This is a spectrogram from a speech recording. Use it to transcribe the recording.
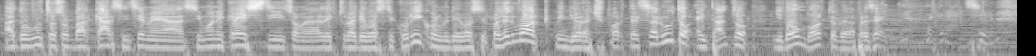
ha dovuto sobbarcarsi insieme a Simone Cresti insomma, la lettura dei vostri curriculum, dei vostri project work, quindi ora ci porta il saluto e intanto gli do un volto e ve la presento. Grazie.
